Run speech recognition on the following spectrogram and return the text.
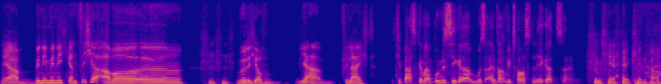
Ja, bin ich mir nicht ganz sicher, aber äh, würde ich auf, ja, vielleicht. die Basketball-Bundesliga muss einfach wie Thorsten Legert sein. ja, genau.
